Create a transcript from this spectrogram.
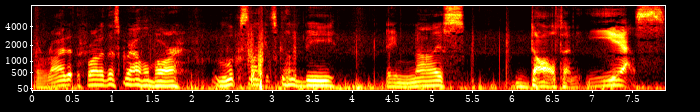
And right at the front of this gravel bar, looks like it's going to be a nice Dalton. Yes.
